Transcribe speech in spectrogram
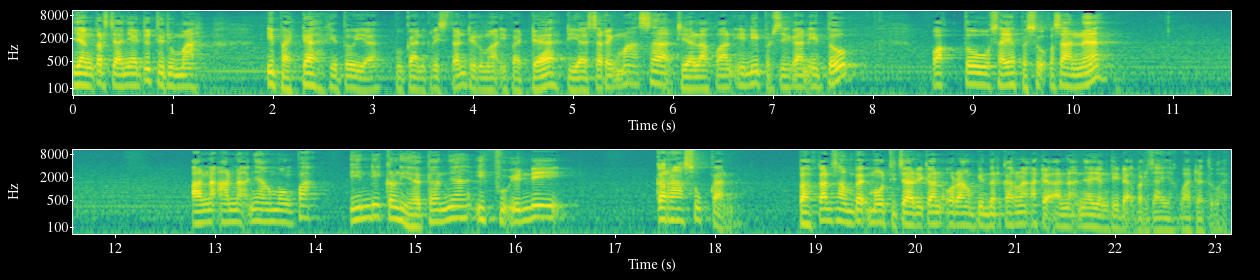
yang kerjanya itu di rumah ibadah gitu ya, bukan Kristen di rumah ibadah, dia sering masak, dia lakukan ini, bersihkan itu. Waktu saya besok ke sana, anak-anaknya ngomong, "Pak, ini kelihatannya ibu ini kerasukan." Bahkan sampai mau dicarikan orang pintar karena ada anaknya yang tidak percaya kepada Tuhan.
